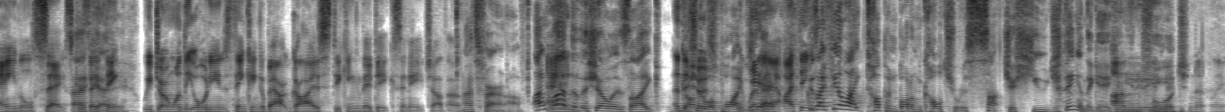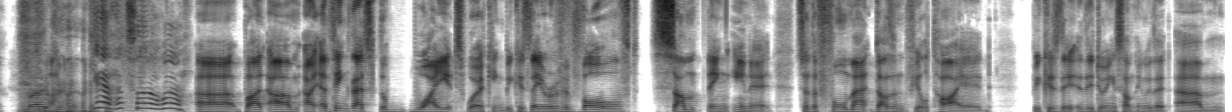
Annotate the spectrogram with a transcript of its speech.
anal sex because they think we don't want the audience thinking about guys sticking their dicks in each other. That's fair enough. I'm glad And- that the show is like and gone to a point where yeah, I think- because I feel like top and bottom culture is such a huge thing in the gay community. Unfortunately, But yeah, that's uh, well. uh, but um, I, I think that's the why it's working because they have evolved something in it, so the format doesn't feel tired because they they're doing something with it. Um,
